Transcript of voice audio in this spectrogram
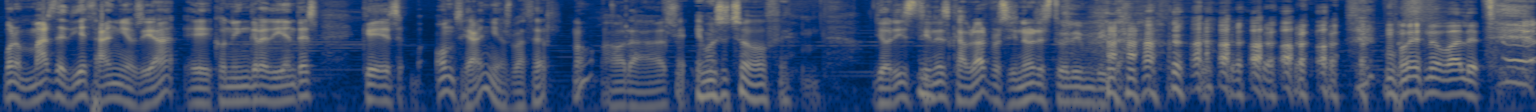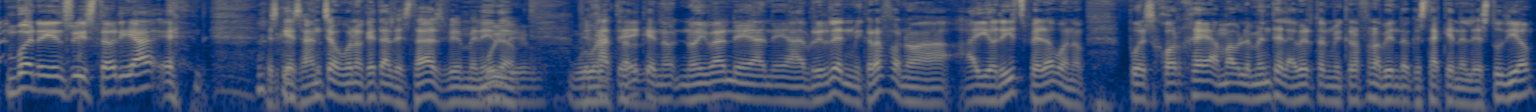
bueno, más de 10 años ya, eh, con ingredientes que es 11 años va a hacer, ¿no? Ahora... Hemos hecho 12. Lloris, tienes que hablar, pero si no eres tú el invitado. bueno, vale. Bueno, y en su historia, eh, es que Sancho, bueno, ¿qué tal estás? Bienvenido. Muy bien, muy Fíjate que no, no iba ni a, ni a abrirle el micrófono a, a Lloris, pero bueno, pues Jorge amablemente le ha abierto el micrófono viendo que está aquí en el estudio,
